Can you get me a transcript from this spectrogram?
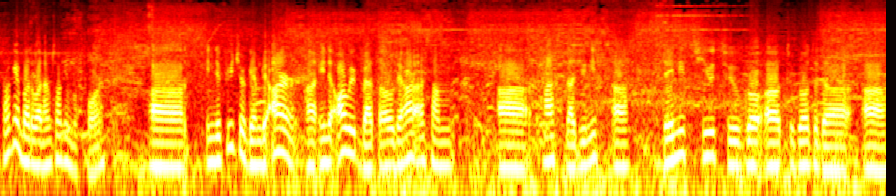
talking about what I'm talking before, uh, in the future game, there are, uh, in the orbit battle, there are some, uh, past that, you need uh, they need you to go uh, to go to the uh,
